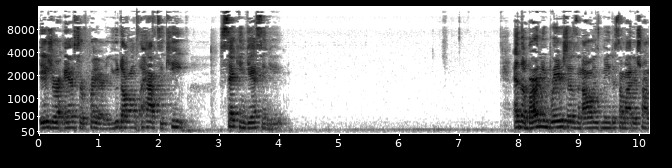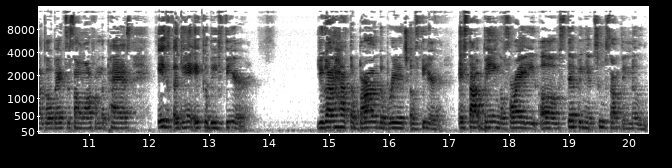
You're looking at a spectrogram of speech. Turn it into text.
is your answer prayer. You don't have to keep second guessing it. And the burning bridge doesn't always mean that somebody's trying to go back to someone from the past. It, again, it could be fear. You're going to have to burn the bridge of fear and stop being afraid of stepping into something new.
